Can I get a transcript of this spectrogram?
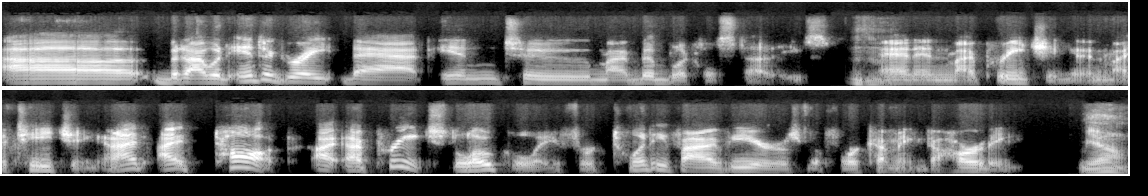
Uh, but I would integrate that into my biblical studies mm-hmm. and in my preaching and my teaching. And I, I taught, I, I, preached locally for 25 years before coming to Harding. Yeah.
